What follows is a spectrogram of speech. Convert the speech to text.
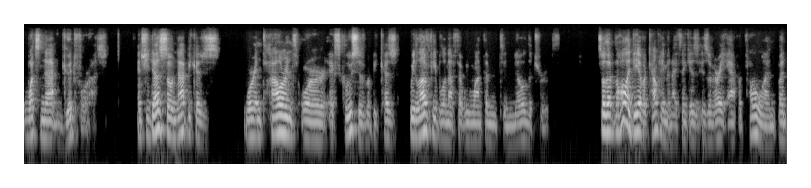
what's not good for us. And she does so not because we're intolerant or exclusive, but because we love people enough that we want them to know the truth. So the, the whole idea of accompaniment, I think, is, is a very apropos one, but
